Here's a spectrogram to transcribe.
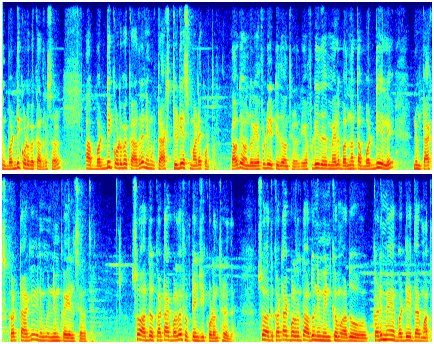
ನೀವು ಬಡ್ಡಿ ಕೊಡಬೇಕಾದ್ರೆ ಸರ್, ಆ ಬಡ್ಡಿ ಕೊಡಬೇಕಾದ್ರೆ ನಿಮ್ಗೆ ಟ್ಯಾಕ್ಸ್ ಟಿ ಡಿ ಎಸ್ ಮಾಡೇ ಕೊಡ್ತಾರೆ. ಯಾವುದೇ ಒಂದು ಎಫ್ ಡಿ ಇಟ್ಟಿದ್ದು ಅಂತ ಹೇಳಿದ್ರೆ, ಎಫ್ ಡಿ ಮೇಲೆ ಬಂದಂಥ ಬಡ್ಡಿಯಲ್ಲಿ ನಿಮ್ಮ ಟ್ಯಾಕ್ಸ್ ಕಟ್ ಆಗಿ ನಿಮ್ಮ ನಿಮ್ಮ ಕೈಯಲ್ಲಿ ಸೇರುತ್ತೆ. ಸೊ ಅದು ಕಟ್ ಆಗಬಾರ್ದು ಫಿಫ್ಟೀನ್ ಜಿ ಕೋಡ್ ಅಂತ ಹೇಳಿದೆ. ಸೊ ಅದು ಕಟ್ ಆಗಬಾರ್ದಂತ ಅದು ನಿಮ್ಮ ಇನ್ಕಮ್ ಅದು ಕಡಿಮೆ ಬಡ್ಡಿ ಇದ್ದಾಗ ಮಾತ್ರ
